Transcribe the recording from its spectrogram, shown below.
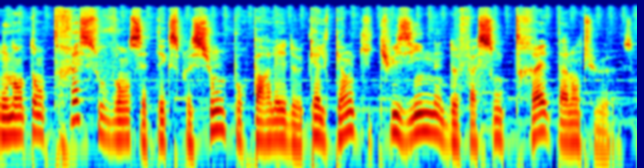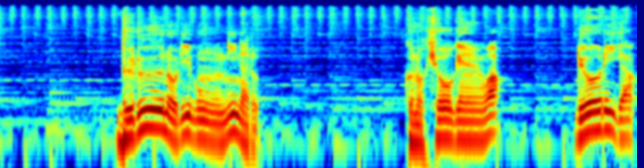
On entend très souvent cette expression pour parler de quelqu'un qui cuisine de façon très talentueuse. Blue no ribbon ni naru. この表現は料理が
